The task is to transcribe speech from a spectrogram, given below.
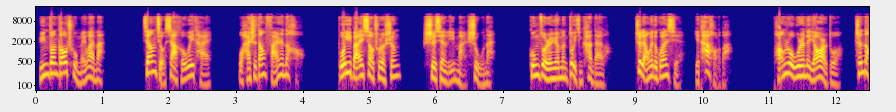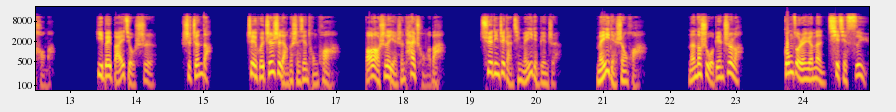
云端高处没外卖。江九下颌微抬，我还是当凡人的好。薄一白笑出了声，视线里满是无奈。工作人员们都已经看呆了，这两位的关系也太好了吧？旁若无人的咬耳朵，真的好吗？一杯白酒是是真的，这回真是两个神仙同框啊！薄老师的眼神太宠了吧？确定这感情没一点变质，没一点升华？难道是我变质了？工作人员们窃窃私语。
